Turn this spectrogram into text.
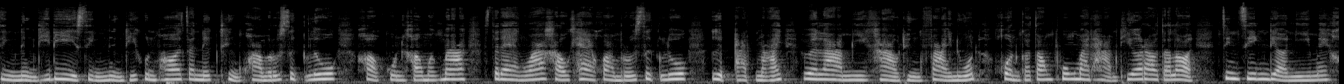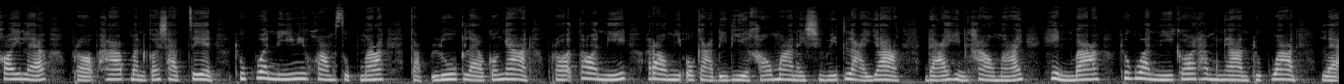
สิ่งหนึ่งที่ดี สิ่งหนึ่งที่คุณพ่อจะนึกถึงความรู้สึกลูก ขอบคุณเขามากๆ แสดงว่าเขาแคร์ความรู้สึกลูก อึดอัดไหมเวลามีข่าวถึงฝ่ายนู้นคนก็ต้องพุ่งมาถามที่เราตลอด จริง ๆ เดี๋ยวนี้ไม่ค่อยแล้ว เพราะภาพมันก็ชัดเจน ทุกวันนี้มีความสุขมากกับลูกแล้วก็งาน เพราะตอนนี้เรามีโอกาสดีๆ เข้ามาในชีวิตหลายอย่าง ได้เห็นข่าวไหมเห็นบ้าง ทุกวันนี้ก็ทำงานทุกวันและ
